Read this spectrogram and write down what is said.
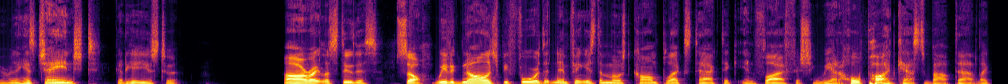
everything has changed. Got to get used to it. All right, let's do this. So, we've acknowledged before that nymphing is the most complex tactic in fly fishing. We had a whole podcast about that, like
